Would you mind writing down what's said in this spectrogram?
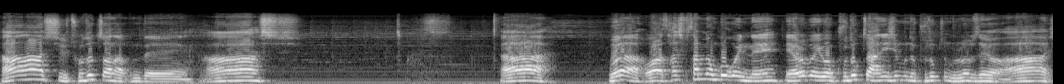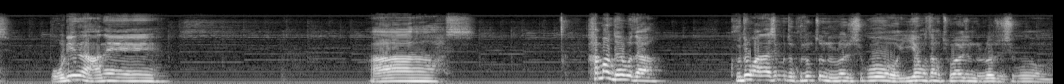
아, 씨, 조졌잖아, 근데. 아, 씨. 아 뭐야 와 43명 보고 있네 야, 여러분 이거 구독자 아니신 분들 구독 좀 눌러주세요 아씨 올인은 안해 아씨 한 번 더 해보자 구독 안 하신 분들 구독 좀 눌러주시고 이 영상 좋아요 좀 눌러주시고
